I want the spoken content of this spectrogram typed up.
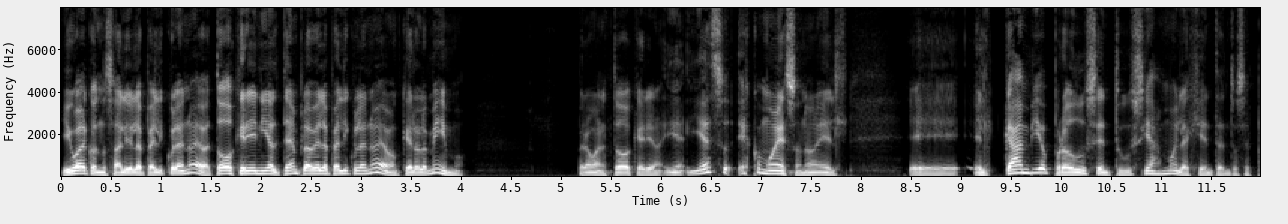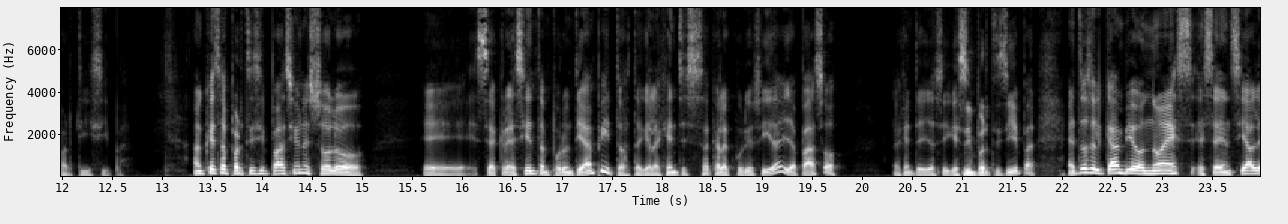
Igual cuando salió la película nueva, todos querían ir al templo a ver la película nueva, aunque era lo mismo. Pero bueno, todos querían. Y, eso es como eso, ¿no? El, eh, el cambio produce entusiasmo y la gente entonces participa. Aunque esas participaciones solo eh, se acrecientan por un tiempito, hasta que la gente se saca la curiosidad y ya pasó. La gente ya sigue sin participar. Entonces el cambio no es esencial,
